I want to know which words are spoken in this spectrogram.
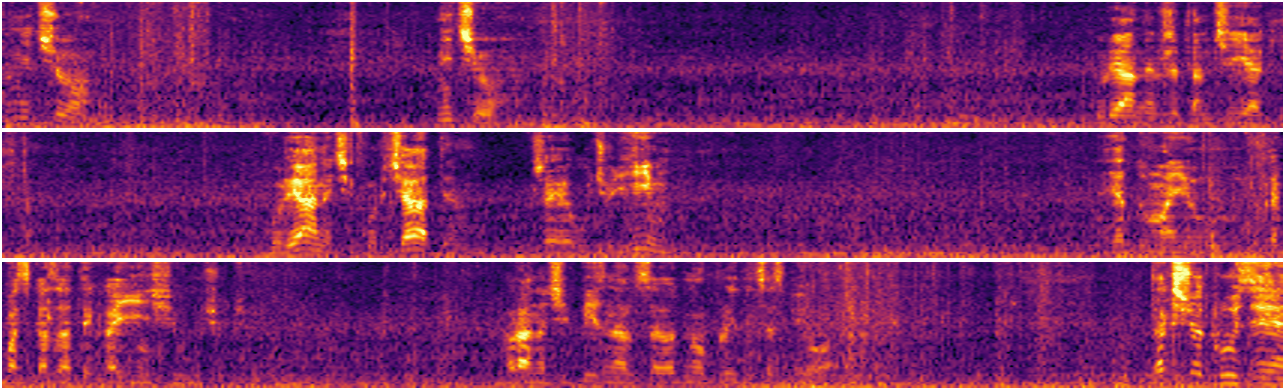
Ну нічого. Нічого. Куряни вже там чи як їх там. Куряни чи курчати вже учуть гімн. Я думаю, треба сказати, хай інші учуть. Рано чи пізно все одно прийдеться співати. Так що, друзі,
